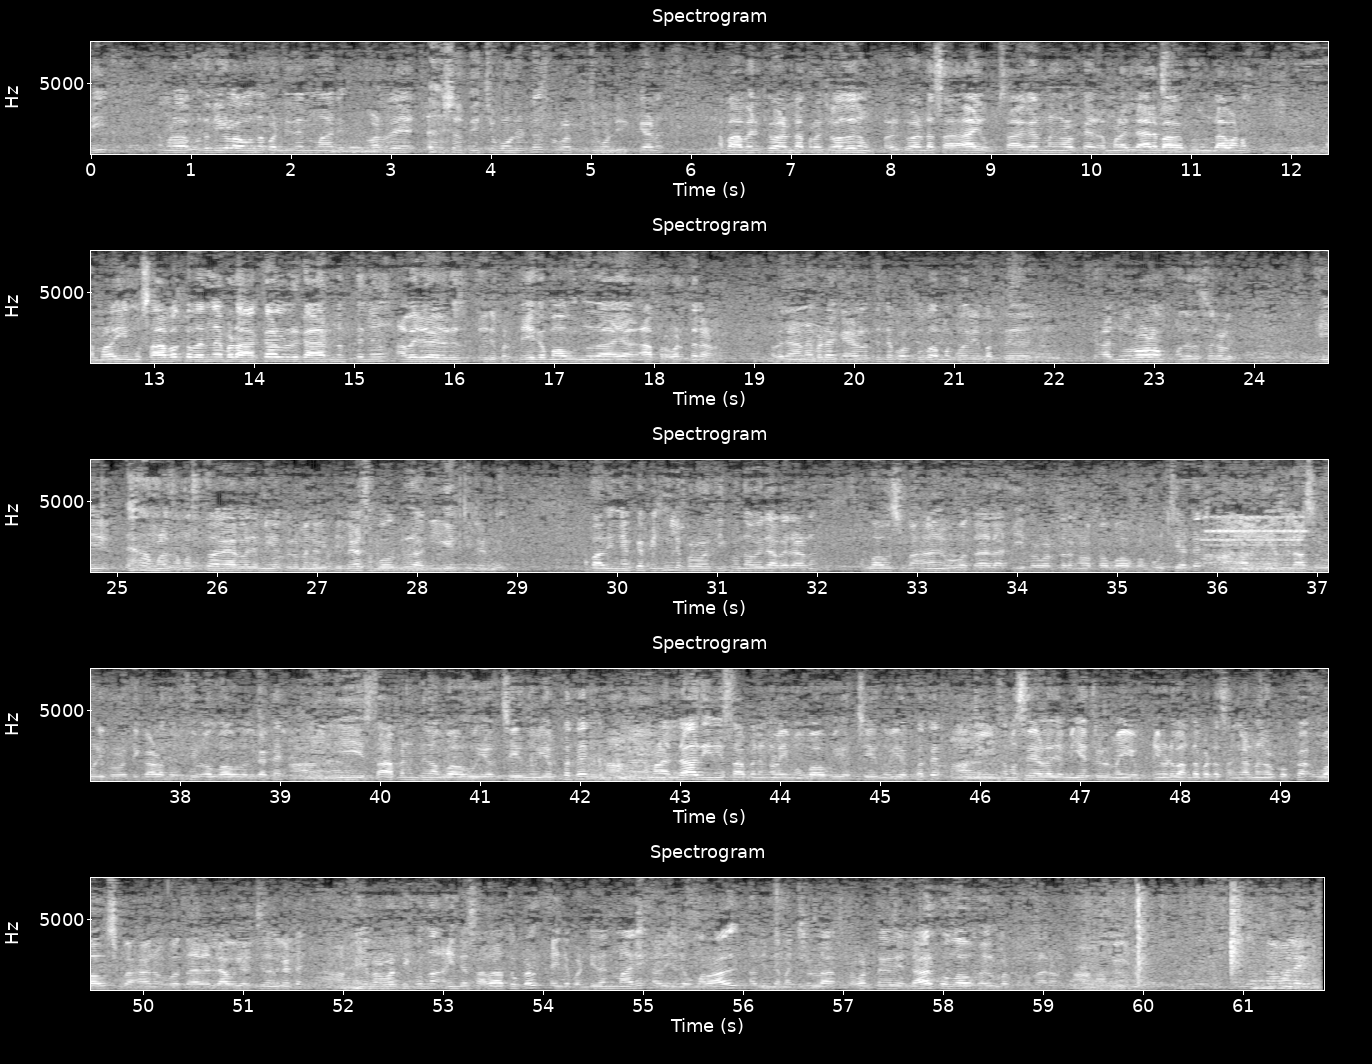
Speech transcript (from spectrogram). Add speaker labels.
Speaker 1: വേണ്ടി നമ്മളെ ഉദവികളാവുന്ന പണ്ഡിതന്മാർ വളരെ ശ്രദ്ധിച്ചുകൊണ്ടിട്ട് പ്രവർത്തിച്ചുകൊണ്ടിരിക്കുകയാണ്. അപ്പോൾ അവർക്ക് വേണ്ട പ്രചോദനവും അവർക്ക് വേണ്ട സഹായവും സഹകരണങ്ങളൊക്കെ നമ്മളെല്ലാവരുടെ ഭാഗത്തു നിന്നുണ്ടാവണം നമ്മളെ ഈ മുസാബക്ക തന്നെ ഇവിടെ ആക്കാനുള്ളൊരു കാരണത്തിന് അവർ ഒരു പ്രത്യേകമാവുന്നതായ ആ പ്രവർത്തനമാണ്. അവരാണ് ഇവിടെ കേരളത്തിന്റെ പുറത്ത് നമുക്കൊരു പത്ത് അഞ്ഞൂറോളം മദ്രസകൾ ഈ നമ്മൾ സമസ്ത കേരള ജമീയത്തുലമന്റെ വിദ്യാഭ്യാസ ബോർഡ് അംഗീകരിച്ചിട്ടുണ്ട്. അപ്പോൾ അതിനൊക്കെ പിന്നിൽ പ്രവർത്തിക്കുന്നവർ അവരാണ്. അള്ളാഹു സുബാനുഭവത്താല ഈ പ്രവർത്തനങ്ങളൊക്കെ അള്ളാഹു കബൂൾ ചെയ്യട്ടെ. അഭിലാസോടുകൂടി പ്രവർത്തിക്കാനുള്ള തോഫിക അള്ളാഹു നൽകട്ടെ. ഈ സ്ഥാപനത്തിന് അള്ളാഹു ഉയർച്ചയെന്ന് ഉയർത്തട്ടെ. നമ്മളെല്ലാ ദീനീ സ്ഥാപനങ്ങളെയും അള്ളാഹു ഉയർച്ചയെന്ന് ഉയർത്തട്ടെ. സമസ്തയുള്ള ജമീയത്തുമയും അതിനോട് ബന്ധപ്പെട്ട സംഘടനകൾക്കൊക്കെ അള്ളാഹു സുബാനുഭവത്താല എല്ലാം ഉയർച്ച നൽകട്ടെ.
Speaker 2: അതിന്
Speaker 1: പ്രവർത്തിക്കുന്ന അതിന്റെ സാധാത്തുക്കൾ അതിന്റെ പണ്ഡിതന്മാർ അതിന്റെ ഉമറാൽ അതിന്റെ മറ്റുള്ള പ്രവർത്തകർ എല്ലാവർക്കും അള്ളാഹു ഫയർ വർക്കുന്നതാണ് どうも
Speaker 2: あり
Speaker 3: がとうございました。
